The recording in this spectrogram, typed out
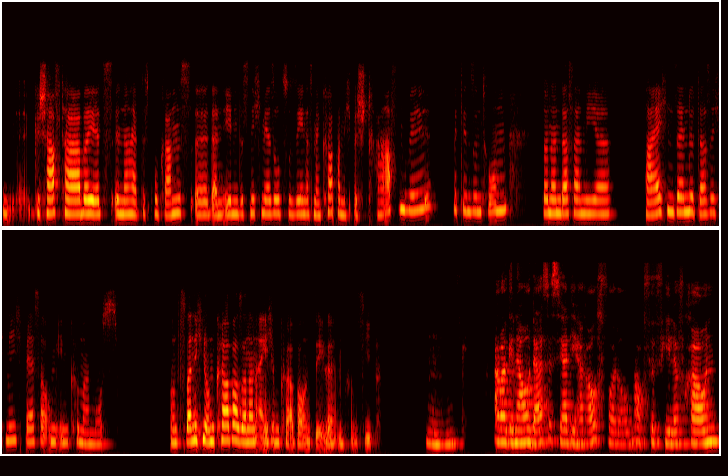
äh, geschafft habe, jetzt innerhalb des Programms äh, dann eben das nicht mehr so zu sehen, dass mein Körper mich bestrafen will mit den Symptomen, sondern dass er mir Zeichen sendet, dass ich mich besser um ihn kümmern muss. Und zwar nicht nur um Körper, sondern eigentlich um Körper und Seele im Prinzip. Mhm. Aber genau das ist ja die Herausforderung auch für viele Frauen,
